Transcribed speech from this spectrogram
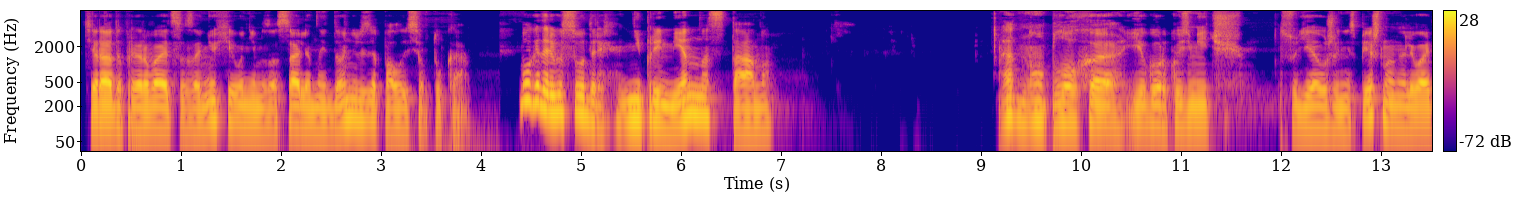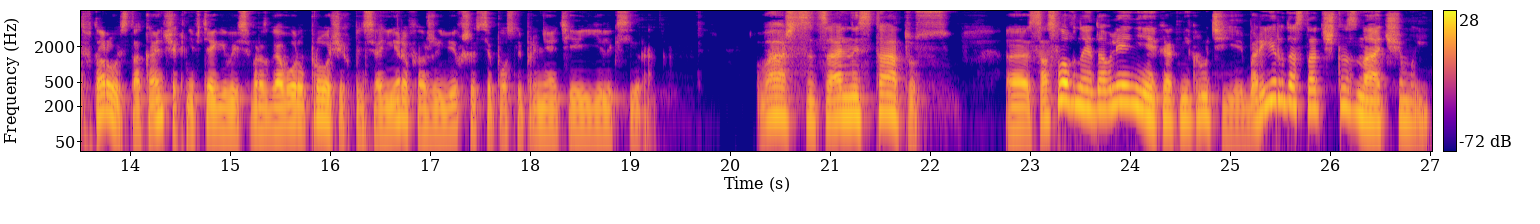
Тирада прерывается занюхиванием засаленной до нельзя полы сюртука. Благодарю, сударь, непременно стану. Одно плохо, Егор Кузьмич. Судья уже неспешно наливает второй стаканчик, не втягиваясь в разговор у прочих пенсионеров, оживившихся после принятия эликсира. Ваш социальный статус Э, сословное давление, как ни крути, барьер достаточно значимый.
